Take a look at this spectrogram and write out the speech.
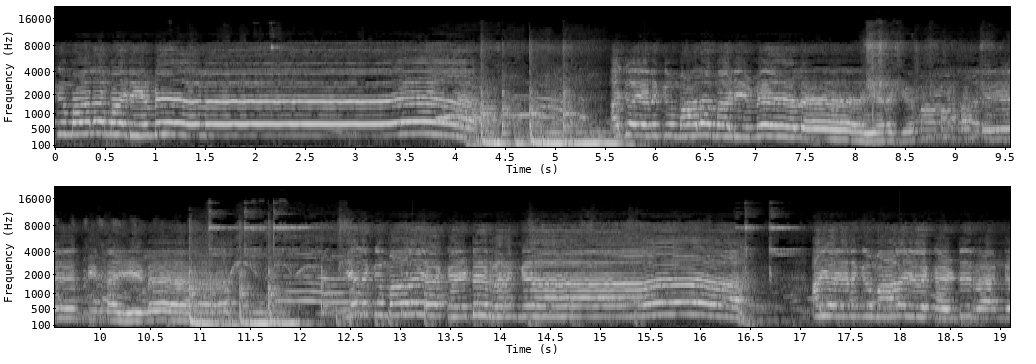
எனக்கு மாலை மாடி மேல. ஐயோ எனக்கு மாலை மாடி மேல. எனக்கு மாமனாரு திண்ணையில. எனக்கு மாலைய கட்டுறாங்க. ஐயோ எனக்கு மாலைய கட்டுறாங்க.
